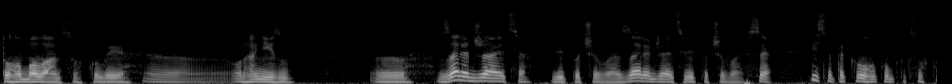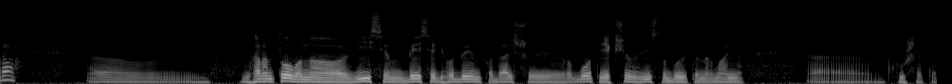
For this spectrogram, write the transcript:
того балансу, коли е, організм е, заряджається, відпочиває, заряджається, відпочиває. Все. Після такого комплексу вправ е, гарантовано 8-10 годин подальшої роботи, якщо, звісно, будете нормально кушати.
